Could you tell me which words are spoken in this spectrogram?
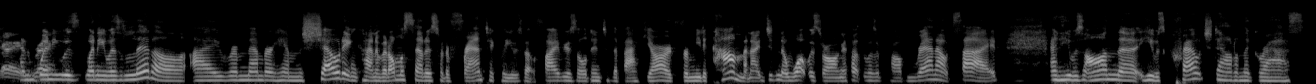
Right, and right. when he was when he was little, I remember him shouting kind of it almost sounded sort of frantically. He was about five years old into the backyard for me to come. And I didn't know what was wrong. I thought there was a problem. Ran outside and he was on the he was crouched down on the grass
